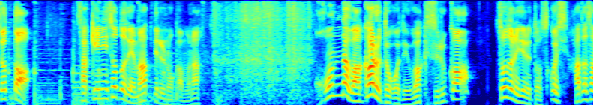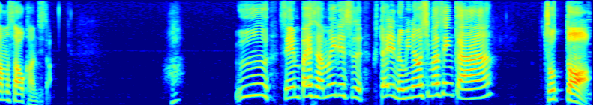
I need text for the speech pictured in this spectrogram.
ちょっと先に外で待ってるのかもな。こんなわかるとこで浮気するか？外に出ると少し肌寒さを感じた。はう、先輩寒いです。二人飲み直しませんか？ちょっと。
